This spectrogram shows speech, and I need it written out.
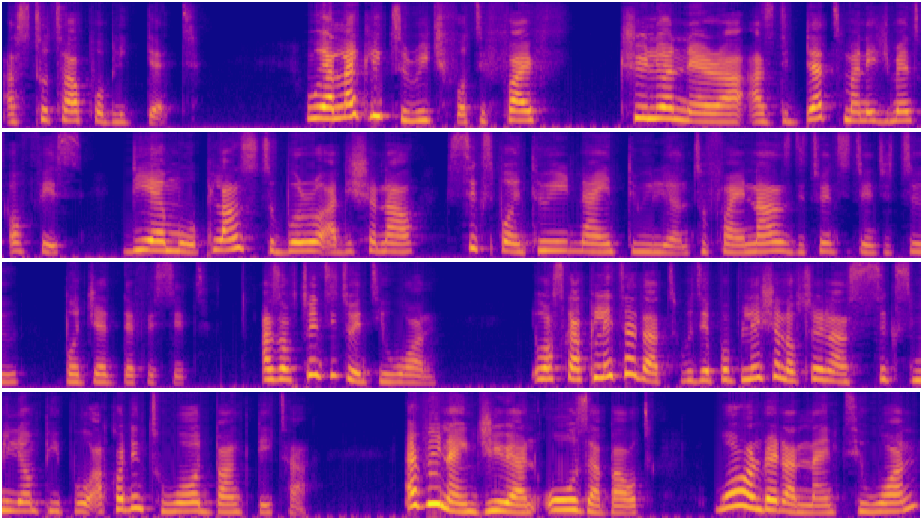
as total public debt. We are likely to reach 45 trillion naira as the Debt Management Office DMO plans to borrow additional 6.39 trillion to finance the 2022 budget deficit. As of 2021, it was calculated that with a population of 206 million people according to World Bank data, every Nigerian owes about 191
